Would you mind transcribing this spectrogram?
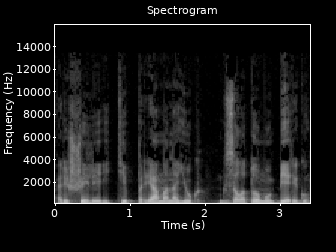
решили идти прямо на юг, к Золотому берегу.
